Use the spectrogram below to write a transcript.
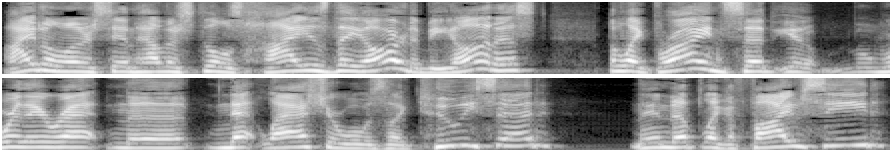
I don't understand how they're still as high as they are, to be honest. But like Brian said, you know, where they were at in the net last year, what was like two, he said? They ended up like a five seed.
